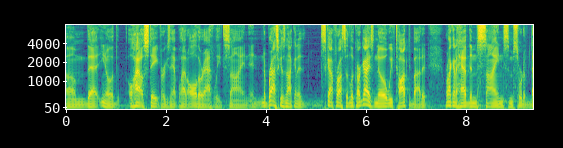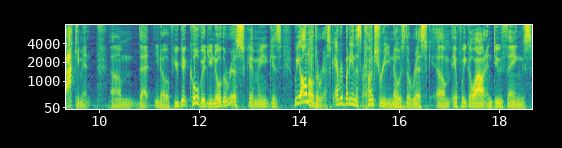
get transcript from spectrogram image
um, that you know Ohio State, for example, had all their athletes sign, and Nebraska's not going to Scott Frost said, "Look, our guys know. We've talked about it. We're not going to have them sign some sort of document um, that you know, if you get COVID, you know the risk. I mean, because we all know the risk. Everybody in this right. country knows the risk um, if we go out and do things."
